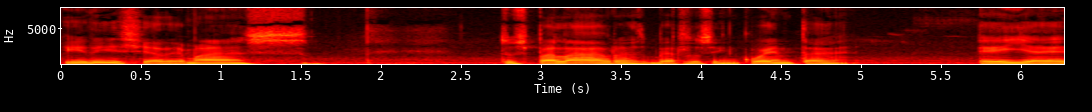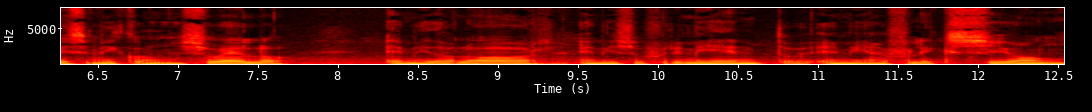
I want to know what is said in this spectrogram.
Y dice además, tus palabras, verso 50, ella es mi consuelo en mi dolor, en mi sufrimiento, en mi aflicción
